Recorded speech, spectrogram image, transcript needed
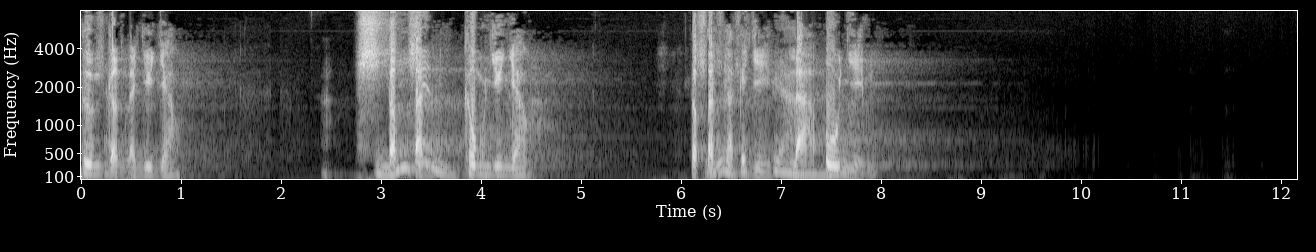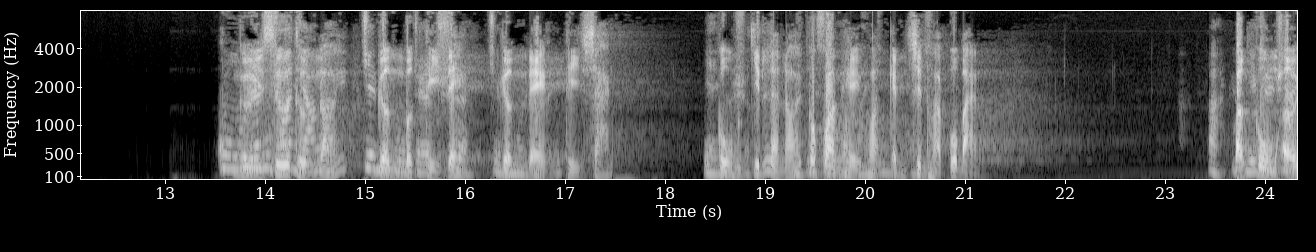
tương cận là như nhau. Tập tánh không như nhau. Tập tánh là cái gì? Là ô nhiễm. Người xưa thường nói gần mực thì đen gần đèn thì sáng. Cũng chính là nói có quan hệ hoàn cảnh sinh hoạt của bạn bạn cùng ở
